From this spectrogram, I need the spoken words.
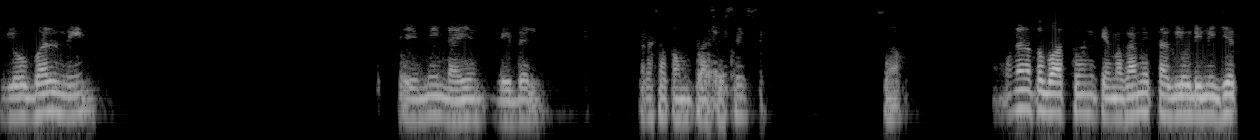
global main. Dayon main dayon label para sa itong processes. So, una na to button kay magamit tag load immediate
